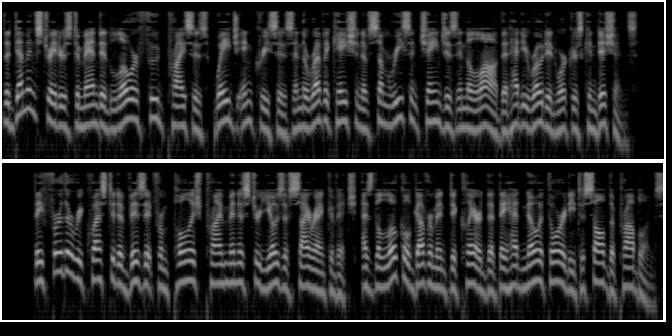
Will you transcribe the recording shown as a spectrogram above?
The demonstrators demanded lower food prices, wage increases, and the revocation of some recent changes in the law that had eroded workers' conditions. They further requested a visit from Polish Prime Minister Józef Cyrankiewicz, as the local government declared that they had no authority to solve the problems.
